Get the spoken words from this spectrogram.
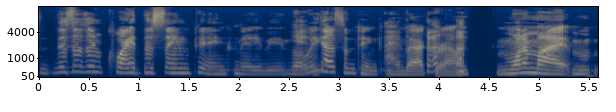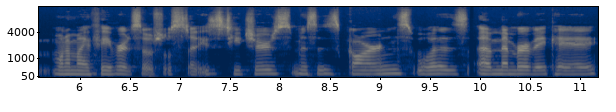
this isn't quite the same pink, maybe, but we got some pink in the background. one of my one of my favorite social studies teachers, Mrs. Garnes, was a member of AKA,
